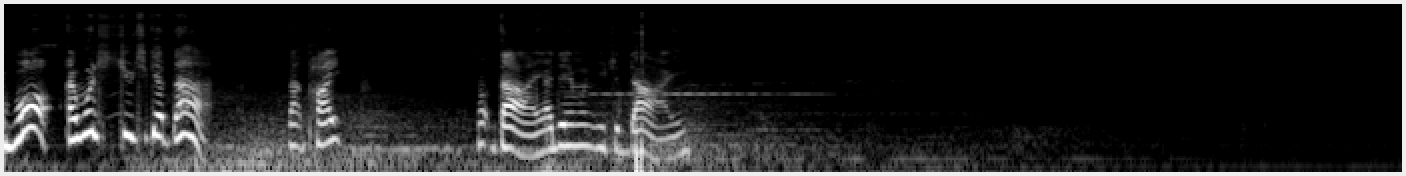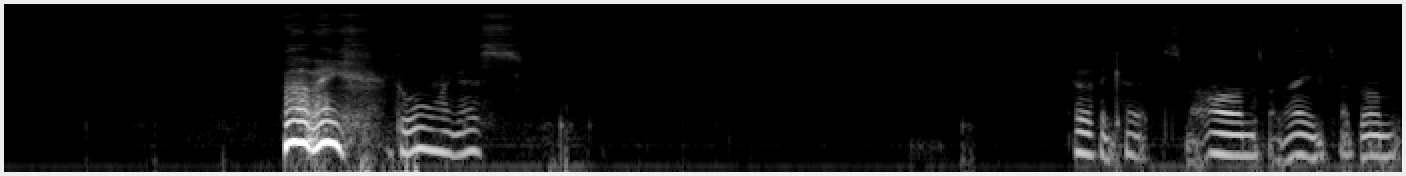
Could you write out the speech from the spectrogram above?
What? I wanted you to get that. That pipe. Not die. I didn't want you to die. Alright. Cool, I guess. Everything hurts. My arms, my legs, my bum,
